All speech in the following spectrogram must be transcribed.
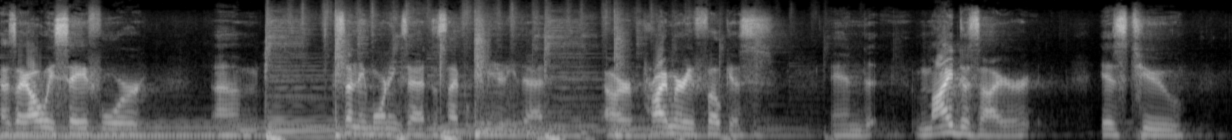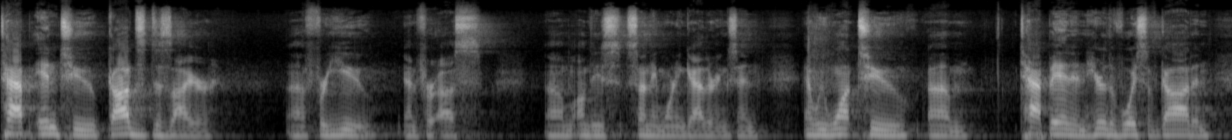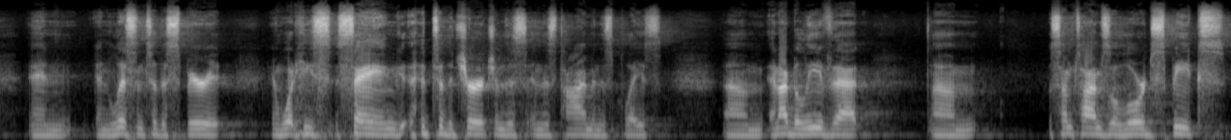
as I always say for um, Sunday mornings at Disciple Community, that our primary focus and my desire is to tap into God's desire uh, for you and for us um, on these Sunday morning gatherings. And, and we want to um, tap in and hear the voice of God and, and, and listen to the Spirit and what He's saying to the church in this, in this time, in this place. Um, and I believe that um, sometimes the Lord speaks,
